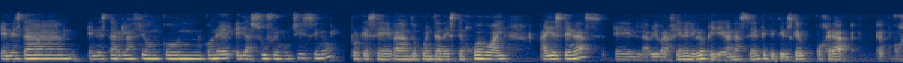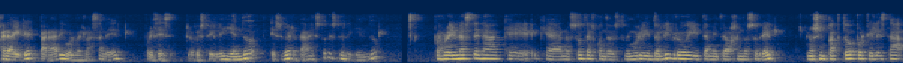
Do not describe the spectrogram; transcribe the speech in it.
en, esta, en esta relación con, él, ella sufre muchísimo porque se va dando cuenta de este juego. Hay, hay escenas en la biografía, en el libro, que llegan a ser que te tienes que coger, coger aire, parar y volverlas a leer. Porque dices, lo que estoy leyendo es verdad, esto que estoy leyendo por ejemplo, hay una escena que, a nosotras, cuando estuvimos leyendo el libro y también trabajando sobre él, nos impactó porque él está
